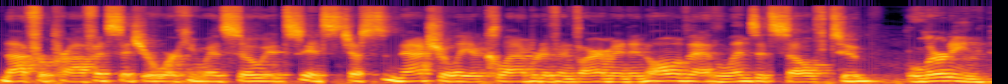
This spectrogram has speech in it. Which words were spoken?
not for profits that you're working with. So it's it's just naturally a collaborative environment, and all of that lends itself to learning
